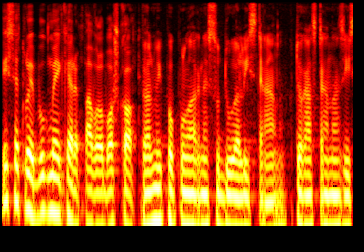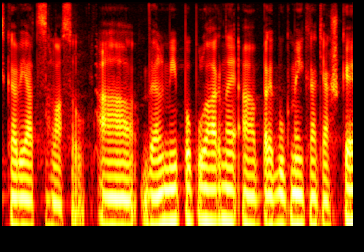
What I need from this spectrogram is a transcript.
vysvetľuje bookmaker Pavol Boško. Veľmi populárne sú duely strán, ktorá strana získa viac hlasov. A veľmi populárne a pre bookmakera ťažké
